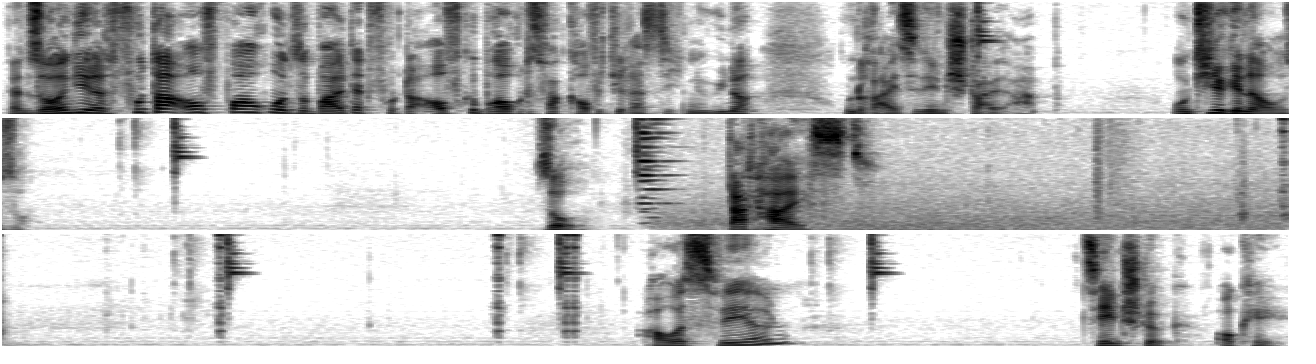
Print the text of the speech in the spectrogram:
Dann sollen die das Futter aufbrauchen und sobald das Futter aufgebraucht ist, verkaufe ich die restlichen Hühner und reiße den Stall ab. Und hier genauso. So. Das heißt. Auswählen. Zehn Stück. Okay.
